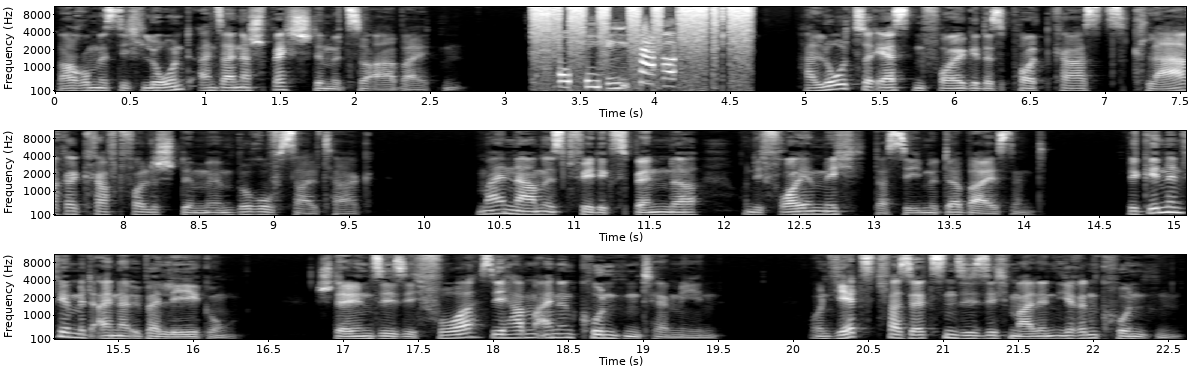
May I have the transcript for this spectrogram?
Warum es sich lohnt, an seiner Sprechstimme zu arbeiten. Hallo zur ersten Folge des Podcasts Klare, kraftvolle Stimme im Berufsalltag. Mein Name ist Felix Bender und ich freue mich, dass Sie mit dabei sind. Beginnen wir mit einer Überlegung. Stellen Sie sich vor, Sie haben einen Kundentermin. Und jetzt versetzen Sie sich mal in Ihren Kunden.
